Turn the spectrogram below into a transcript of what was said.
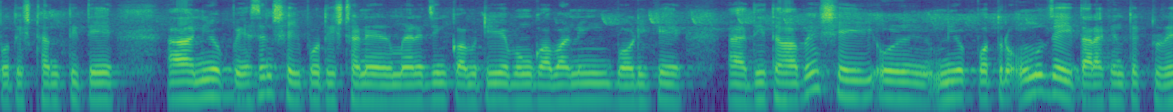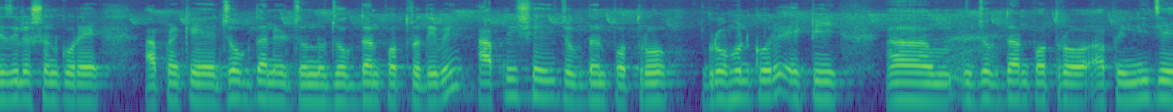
প্রতিষ্ঠানটিতে নিয়োগ পেয়েছেন, সেই প্রতিষ্ঠানের ম্যানেজিং কমিটি এবং গভর্নিং বডিকে দিতে হবে। সেই নিয়োগপত্র অনুযায়ী তারা কিন্তু একটু রেজুলেশন করে আপনাকে যোগদানের জন্য যোগদানপত্র দেবে। আপনি সেই যোগদানপত্র গ্রহণ করে একটি যোগদানপত্র আপনি নিজে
